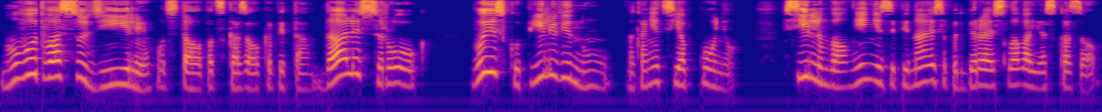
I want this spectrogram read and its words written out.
«Ну вот вас судили», — устало подсказал капитан. «Дали срок. Вы искупили вину». Наконец я понял. В сильном волнении, запинаясь и подбирая слова, я сказал.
